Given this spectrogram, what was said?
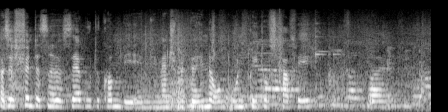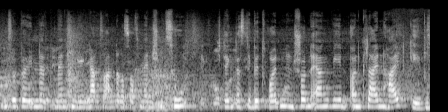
Also ich finde es eine sehr gute Kombi, eben die Menschen mit Behinderung und Friedhofscafé, weil unsere behinderten Menschen gehen ganz anderes auf Menschen zu. Ich denke, dass die Betreuten ihnen schon irgendwie einen kleinen Halt geben.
